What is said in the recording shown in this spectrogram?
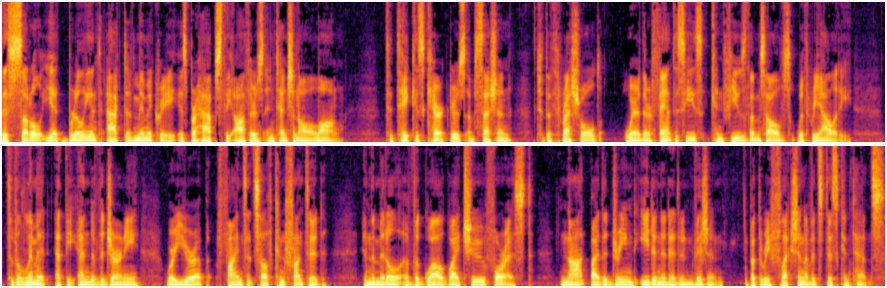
This subtle yet brilliant act of mimicry is perhaps the author's intention all along to take his character's obsession to the threshold where their fantasies confuse themselves with reality, to the limit at the end of the journey where Europe finds itself confronted in the middle of the Gualeguaychú forest, not by the dreamed Eden it had envisioned, but the reflection of its discontents.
